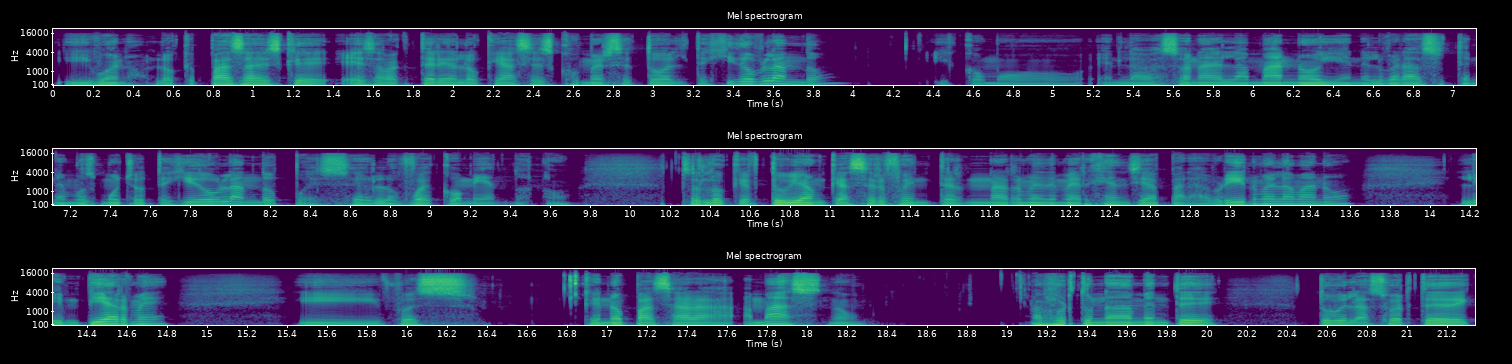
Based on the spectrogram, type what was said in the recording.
Y bueno, lo que pasa es que esa bacteria lo que hace es comerse todo el tejido blando y como en la zona de la mano y en el brazo tenemos mucho tejido blando, pues se lo fue comiendo, ¿no? Entonces lo que tuvieron que hacer fue internarme de emergencia para abrirme la mano, limpiarme y pues que no pasara a más, ¿no? Afortunadamente tuve la suerte de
